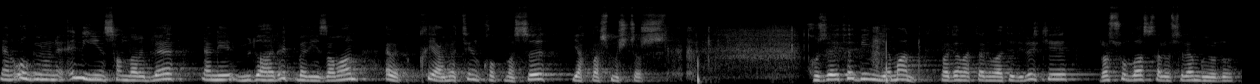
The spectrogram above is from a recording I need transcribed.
yani o günün en iyi insanları bile yani müdahale etmediği zaman evet kıyametin kopması yaklaşmıştır. Huzeyfe bin Yaman radıyallahu rivayet edilir ki Resulullah sallallahu aleyhi ve sellem buyurdu.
